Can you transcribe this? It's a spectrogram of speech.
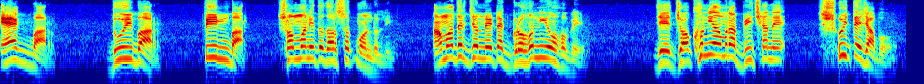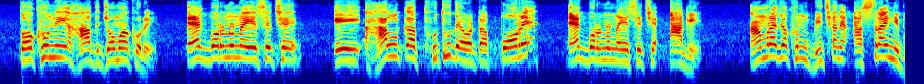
একবার, দুইবার, তিনবার, সম্মানিত দর্শক মণ্ডলী, আমাদের জন্য এটা গ্রহণীয় হবে যে যখনই আমরা বিছানে শুইতে যাব, তখনই হাত জমা করে এক বর্ণনা এসেছে এই হালকা থুথু দেওয়াটা পরে, এক বর্ণনা এসেছে আগে। আমরা যখন বিছানে আশ্রয় নিব,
